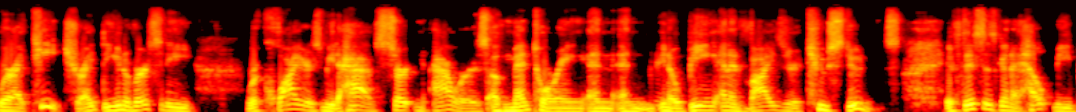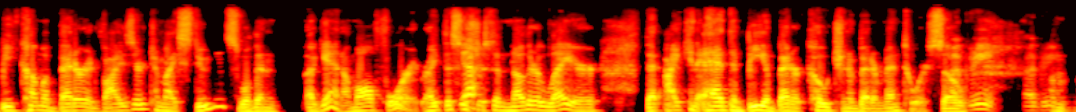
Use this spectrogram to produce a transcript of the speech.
where i teach right? The university requires me to have certain hours of mentoring and and you know being an advisor to students. If this is going to help me become a better advisor to my students well then again, I'm all for it, right? This yeah. is just another layer that I can add to be a better coach and a better mentor. So agree, agree. I'm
